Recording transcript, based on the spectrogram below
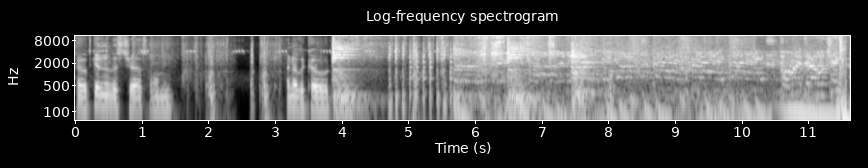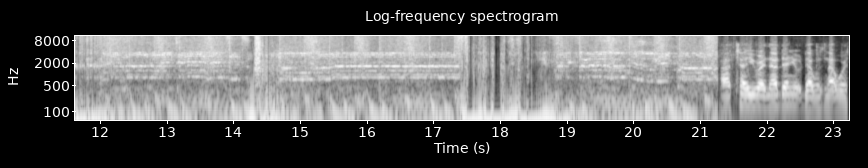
Hey, let's get into this chest, homie. I know the code. I tell you right now, Daniel, that was not worth.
